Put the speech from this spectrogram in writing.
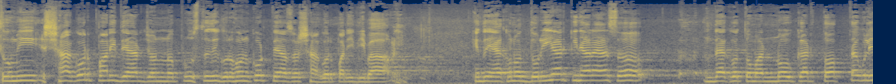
তুমি সাগর পাড়ি দেওয়ার জন্য প্রস্তুতি গ্রহণ করতে আসো, সাগর পাড়ি দিবা। কিন্তু এখনও দরিয়ার কিনারে আসো। দেখো তোমার নৌকার তক্তাগুলি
